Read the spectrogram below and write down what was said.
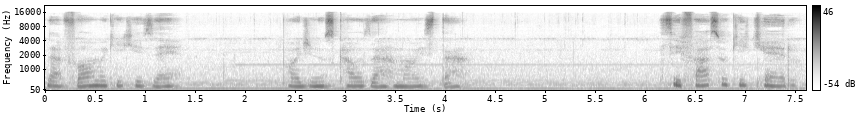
da forma que quiser, pode nos causar mal-estar. Se faço o que quero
